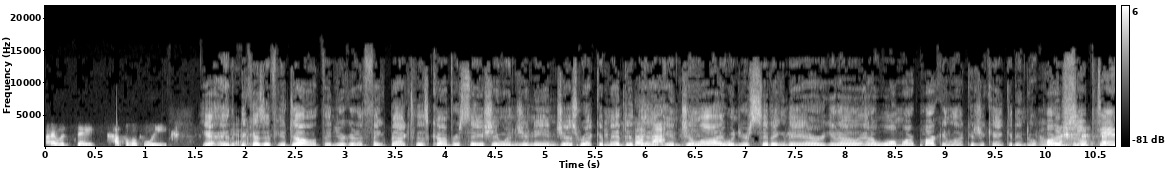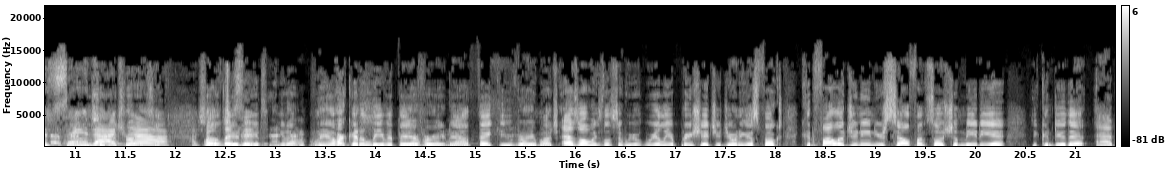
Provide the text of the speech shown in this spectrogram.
I would say, couple of weeks. Yeah, and Yeah. because if you don't, then you're going to think back to this conversation when Janine just recommended that in July when you're sitting there, you know, at a Walmart parking lot because you can't get into a park. Oh, she did say Uh, that. so that's right. Yeah. So- well, listened. Janine, you know, we are going to leave it there for right now. Thank you very much. As always, listen, we really appreciate you joining us, folks. You can follow Janine yourself on social media. You can do that at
